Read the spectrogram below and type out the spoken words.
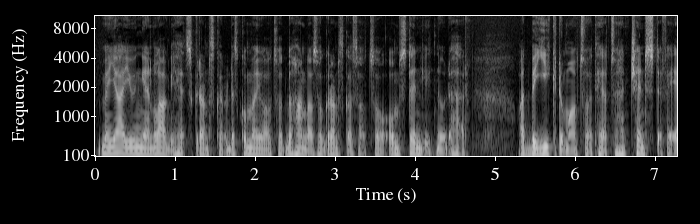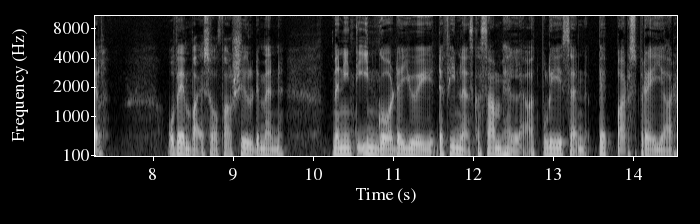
Men jag är ju ingen laglighetsgranskare. Det kommer ju alltså att behandlas och granskas alltså omständligt nu det här. Att begick de alltså ett helt så här tjänstefel? Och vem var i så fall skyldig? Men, men inte ingår det ju i det finländska samhället att polisen pepparsprayar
